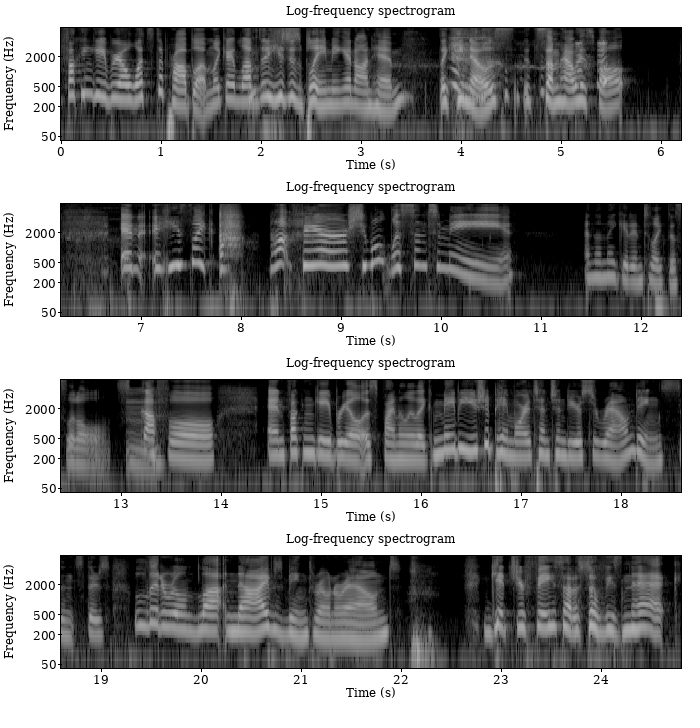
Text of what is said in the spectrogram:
fucking Gabriel, what's the problem? Like, I love that he's just blaming it on him. Like, he knows it's somehow his fault. And he's like, ah, not fair. She won't listen to me. And then they get into like this little Mm. And fucking Gabriel is finally like, maybe you should pay more attention to your surroundings since there's literal li- knives being thrown around. Get your face out of Sophie's neck.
